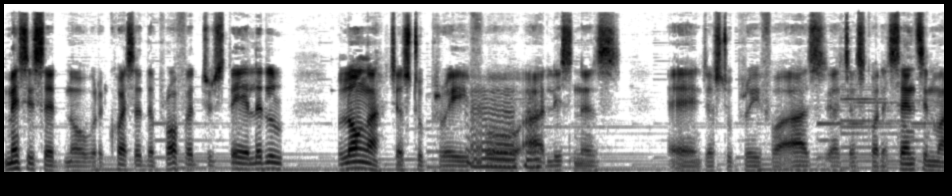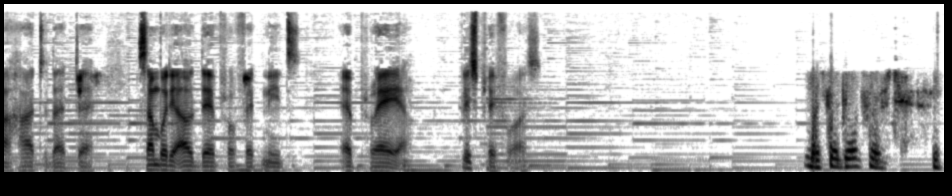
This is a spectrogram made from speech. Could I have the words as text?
Mercy said no. We requested the prophet to stay a little longer just to pray for our listeners and just to pray for us. I just got a sense in my heart that uh, somebody out there, prophet, needs a prayer. Please pray for us. Must I go first?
